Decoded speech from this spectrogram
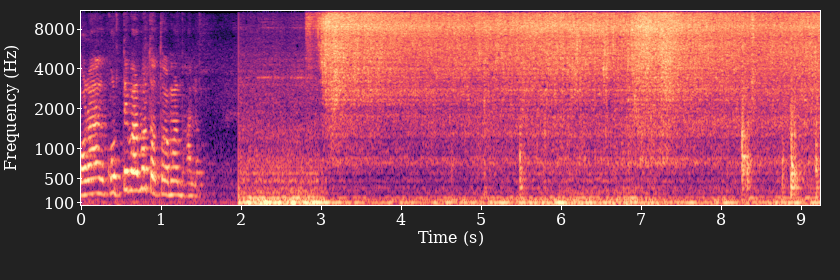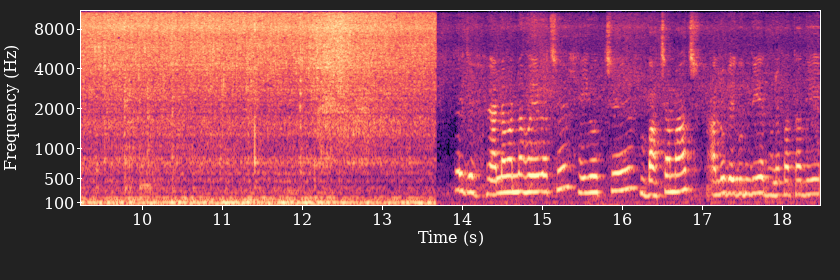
করা, করতে পারব তত আমার ভালো। যে রান্না বান্না হয়ে গেছে, এই হচ্ছে বাঁচা মাছ, আলু বেগুন দিয়ে ধনেপাতা দিয়ে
